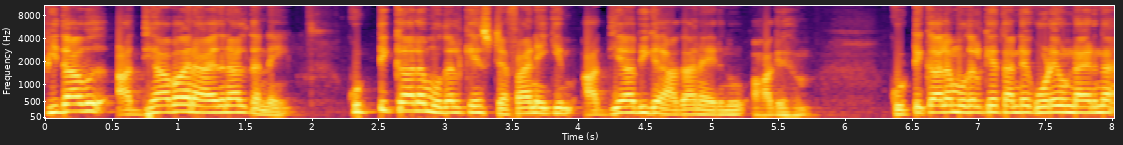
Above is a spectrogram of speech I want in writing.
പിതാവ് അധ്യാപകനായതിനാൽ തന്നെ കുട്ടിക്കാലം മുതൽക്കേ സ്റ്റെഫാനിക്കും അധ്യാപിക ആകാനായിരുന്നു ആഗ്രഹം. കുട്ടിക്കാലം മുതൽക്കേ തന്റെ കൂടെ ഉണ്ടായിരുന്ന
